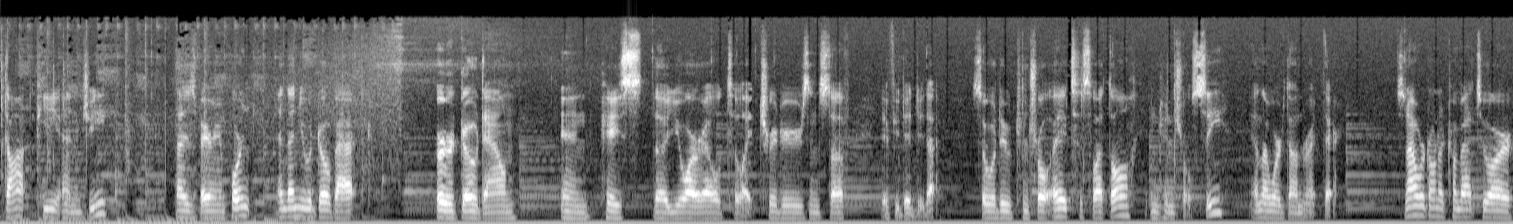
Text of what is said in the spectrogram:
.png. That is very important. And then you would go back or go down and paste the URL to like triggers and stuff if you did do that. So we'll do control A to select all and control C and then we're done right there. So now we're going to come back to our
